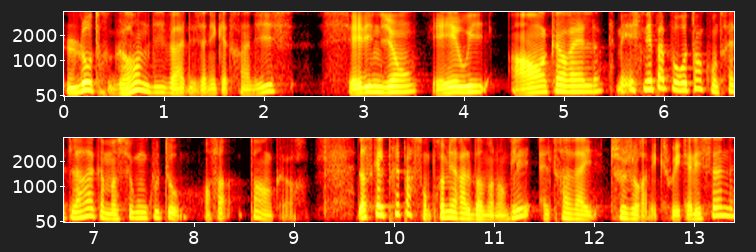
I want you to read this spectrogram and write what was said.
l'autre grande diva des années 90, Céline Dion. Et oui, encore elle. Mais ce n'est pas pour autant qu'on traite Lara comme un second couteau. Enfin, pas encore. Lorsqu'elle prépare son premier album en anglais, elle travaille toujours avec Rick Allison,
